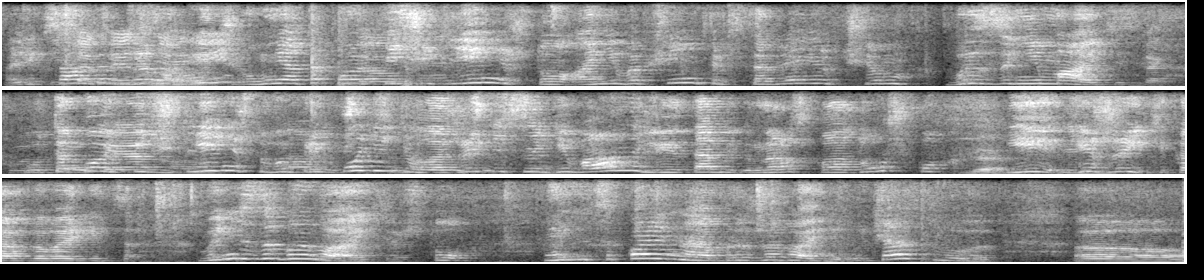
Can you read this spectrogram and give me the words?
Александр Георгиевич, у меня такое должны- впечатление, что они вообще не представляют, чем вы занимаетесь. вот такое вот и оно. впечатление, что вы Научится, приходите, научится. ложитесь на диван или там на раскладушку Да. и лежите, как говорится. Вы не забывайте, что муниципальное образование участвует э,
